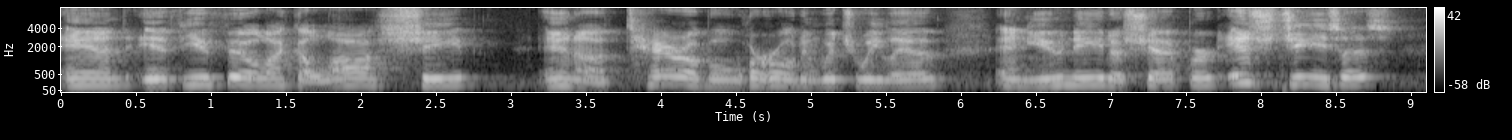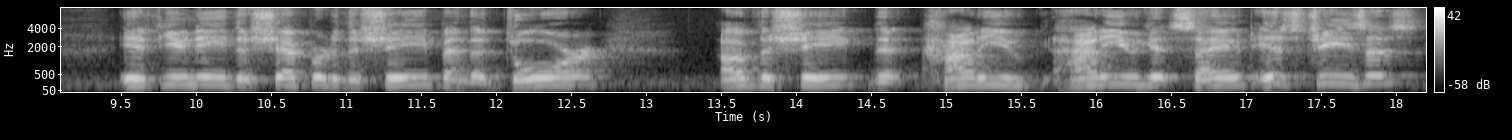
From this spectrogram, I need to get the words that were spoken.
And if you feel like a lost sheep in a terrible world in which we live and you need a shepherd, it's Jesus. If you need the shepherd of the sheep and the door of the sheep, that how do you how do you get saved? It's Jesus.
